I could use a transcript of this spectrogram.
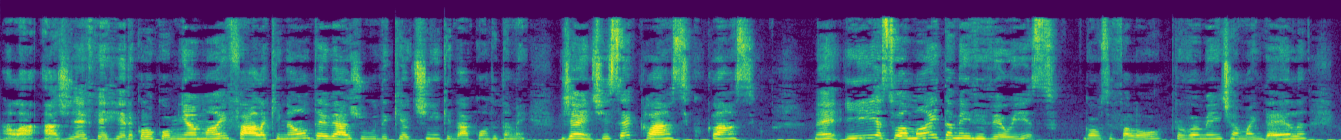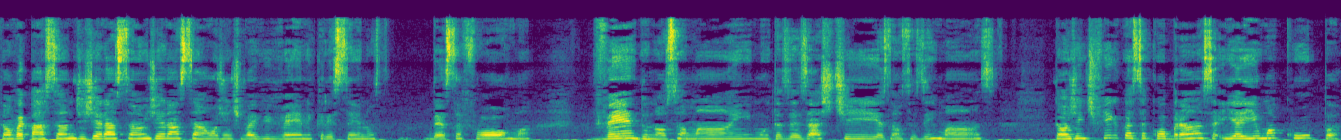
Ah lá, a G Ferreira colocou: Minha mãe fala que não teve ajuda e que eu tinha que dar conta também. Gente, isso é clássico, clássico, né? E a sua mãe também viveu isso? Igual você falou, provavelmente a mãe dela. Então vai passando de geração em geração, a gente vai vivendo e crescendo dessa forma, vendo nossa mãe, muitas vezes as tias, nossas irmãs. Então a gente fica com essa cobrança e aí uma culpa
